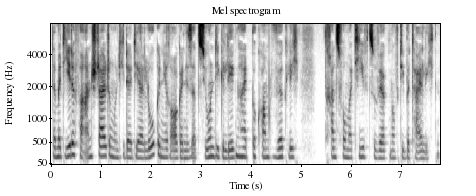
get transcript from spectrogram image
Damit jede Veranstaltung und jeder Dialog in Ihrer Organisation die Gelegenheit bekommt, wirklich transformativ zu wirken auf die Beteiligten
